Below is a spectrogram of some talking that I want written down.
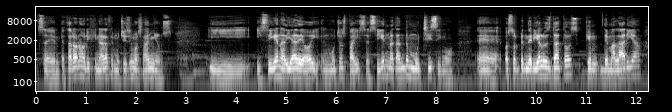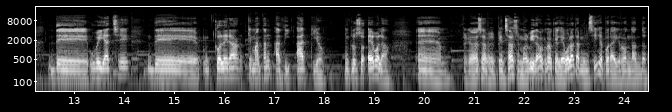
se empezaron a originar hace muchísimos años y, siguen a día de hoy en muchos países, siguen matando muchísimo. Eh, os sorprendería los datos que, de malaria, de VIH, de cólera que matan a diario, incluso ébola. Eh, porque ahora se, he pensado, se me ha olvidado, claro, que el ébola también sigue por ahí rondando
